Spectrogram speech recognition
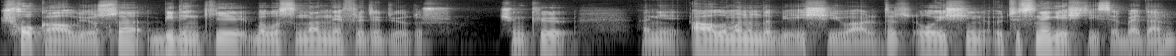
çok ağlıyorsa bilin ki babasından nefret ediyordur. Çünkü hani ağlamanın da bir eşiği vardır. O eşiğin ötesine geçtiyse beden,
